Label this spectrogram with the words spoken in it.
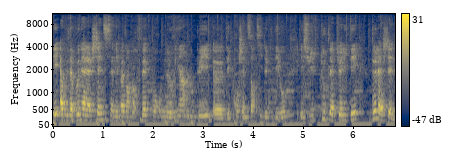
et à vous abonner à la chaîne si ça n'est pas encore fait pour ne rien louper euh, des prochaines sorties de vidéos et suivre toute l'actualité de la chaîne.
